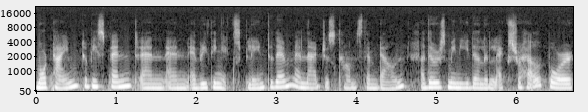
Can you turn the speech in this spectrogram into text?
more time to be spent and and everything explained to them, and that just calms them down. Others may need a little extra help or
